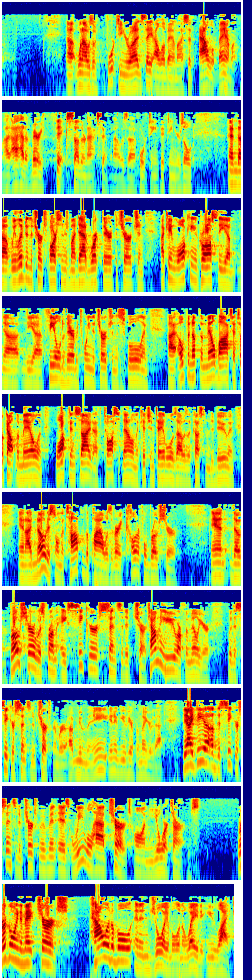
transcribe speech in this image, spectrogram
Uh, when I was a 14 year old, I didn't say Alabama. I said Alabama. I, I had a very thick Southern accent when I was uh, 14, 15 years old. And uh, we lived in the church parsonage. My dad worked there at the church, and I came walking across the uh, uh, the uh, field there between the church and the school, and I opened up the mailbox. I took out the mail and walked inside. I tossed it down on the kitchen table as I was accustomed to do, and and I noticed on the top of the pile was a very colorful brochure. And the brochure was from a seeker-sensitive church. How many of you are familiar with a seeker-sensitive church member uh, movement? Any, any of you here familiar with that? The idea of the seeker-sensitive church movement is we will have church on your terms. We're going to make church palatable and enjoyable in a way that you like.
